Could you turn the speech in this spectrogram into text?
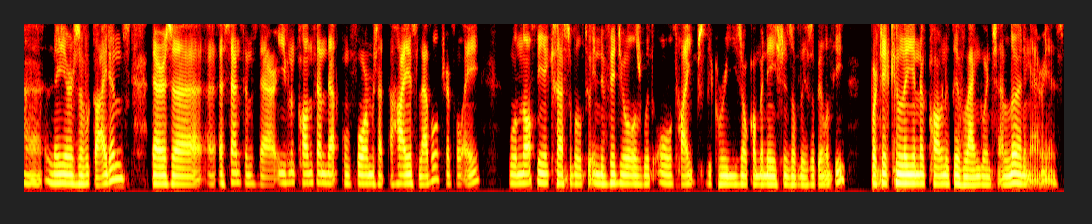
uh, layers of guidance. There's a, a sentence there. Even content that conforms at the highest level, AAA, will not be accessible to individuals with all types, degrees, or combinations of disability particularly in the cognitive language and learning areas.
